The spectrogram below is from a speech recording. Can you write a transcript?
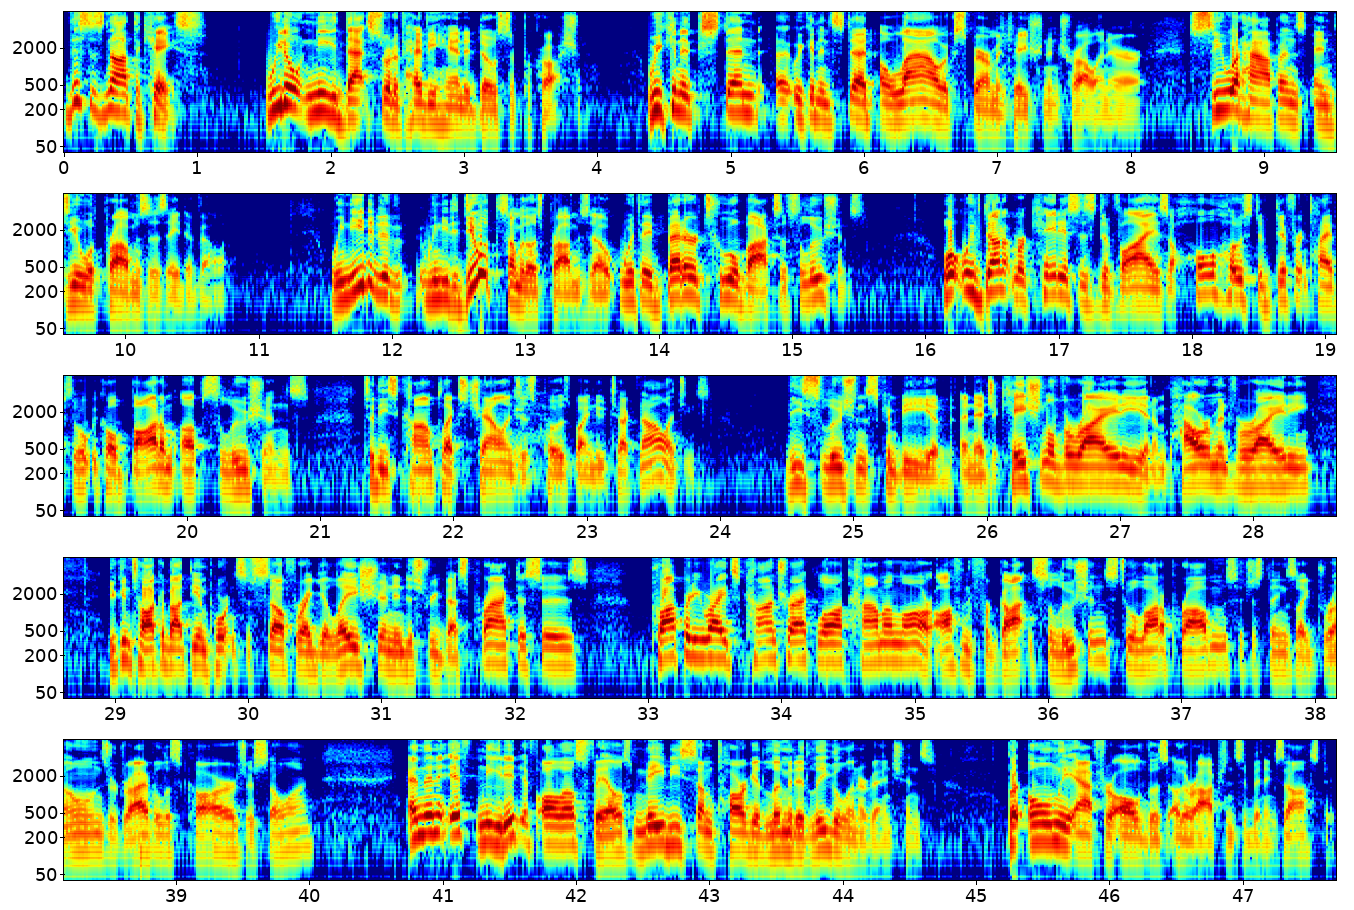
this is not the case. We don't need that sort of heavy-handed dose of precaution. We can, extend, uh, we can instead allow experimentation and trial and error, see what happens and deal with problems as they develop. We need, to, we need to deal with some of those problems, though, with a better toolbox of solutions. What we've done at Mercatus is devise a whole host of different types of what we call bottom-up solutions to these complex challenges posed by new technologies. These solutions can be of an educational variety, an empowerment variety. You can talk about the importance of self-regulation, industry best practices. Property rights, contract law, common law are often forgotten solutions to a lot of problems, such as things like drones or driverless cars or so on. And then if needed, if all else fails, maybe some target limited legal interventions, but only after all of those other options have been exhausted.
